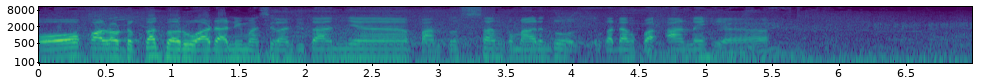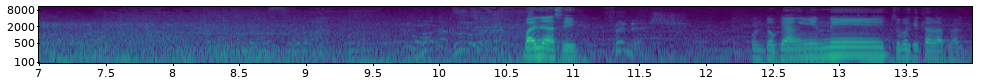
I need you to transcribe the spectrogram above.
Oh, kalau dekat baru ada animasi lanjutannya. Pantesan kemarin tuh kadang pak aneh ya. Banyak sih. Untuk yang ini coba kita lihat lagi.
